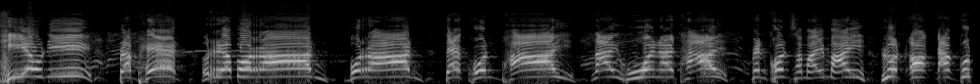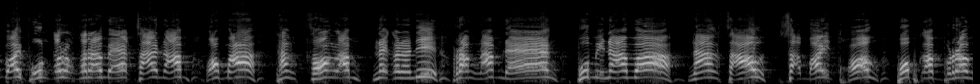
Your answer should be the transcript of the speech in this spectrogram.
เที่ยวนี้ ประเภท เรือโบราณ โบราณ แต่คนพายนายหัวนายท้าย เป็นคนสมัยใหม่ หลุดออกจากคุณปล่อยฝูงตลกตะระแบกสายน้ำออกมาทั้งสองลำในกรณีร่องน้ำแดง ผู้มีนามว่านางสาวสบายทอง พบกับร่อง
